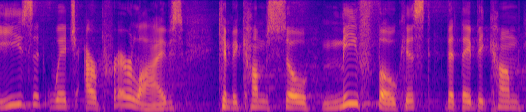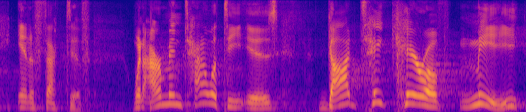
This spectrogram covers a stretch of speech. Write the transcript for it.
ease at which our prayer lives can become so me focused that they become ineffective. When our mentality is, God, take care of me,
